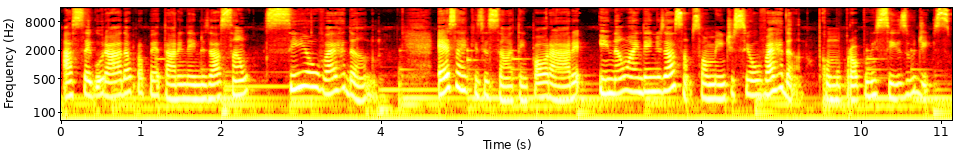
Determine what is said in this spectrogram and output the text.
assegurada ao proprietário indenização se houver dano. Essa requisição é temporária e não há indenização, somente se houver dano, como o próprio inciso diz.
